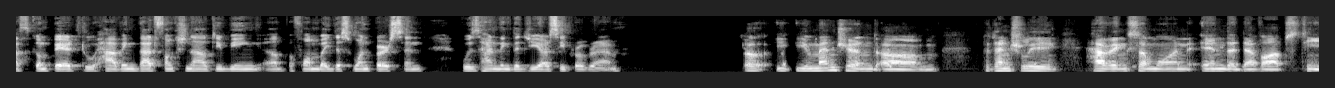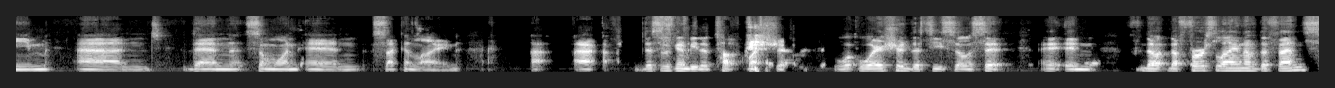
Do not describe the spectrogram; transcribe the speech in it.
as compared to having that functionality being uh, performed by just one person who is handling the GRC program. So you mentioned um, potentially having someone in the DevOps team and then someone in second line. Uh, uh, this is going to be the tough question. where should the CISO sit in the the first line of defense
